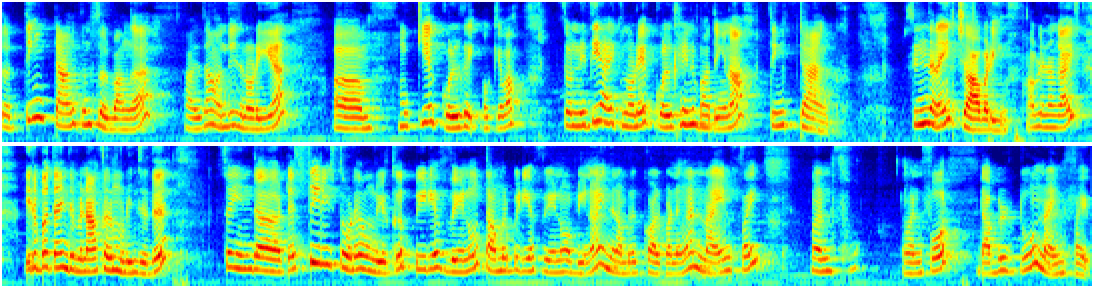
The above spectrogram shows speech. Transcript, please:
ஸோ திங்க் டேங்க்னு சொல்லுவாங்க அதுதான் வந்து இதனுடைய முக்கிய கொள்கை. ஓகேவா ஸோ நிதி ஆயோக்கினுடைய கொள்கைன்னு பார்த்தீங்கன்னா திங்க் டேங்க் சிந்தனை சாவடி. அவ்வளோதான் கைஸ் இருபத்தைந்து வினாக்கள் முடிஞ்சது ஸோ இந்த டெஸ்ட் சீரீஸோட உங்களுக்கு பிடிஎஃப் வேணும் தமிழ் பிடிஎஃப் வேணும் அப்படின்னா இந்த நம்பருக்கு கால் பண்ணுங்கள் nine five one four one four double two nine five.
